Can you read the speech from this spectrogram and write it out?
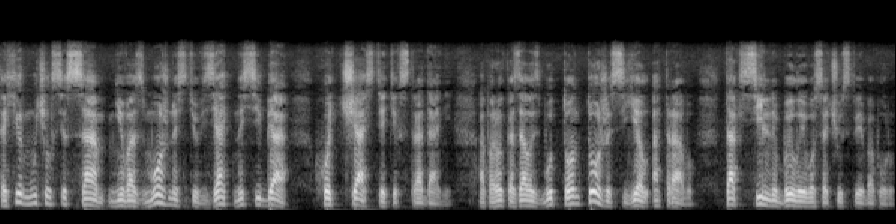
Тахир мучился сам невозможностью взять на себя хоть часть этих страданий, а порой казалось, будто он тоже съел отраву. Так сильно было его сочувствие Бабуру.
